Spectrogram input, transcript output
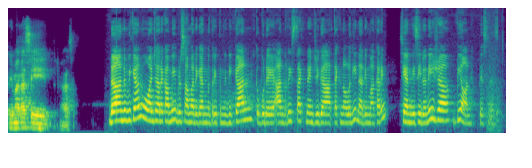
Terima kasih. Terima kasih. Dan demikian wawancara kami bersama dengan Menteri Pendidikan, Kebudayaan, Ristek, dan juga Teknologi Nadiem Makarim, CNBC Indonesia, Beyond Business.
